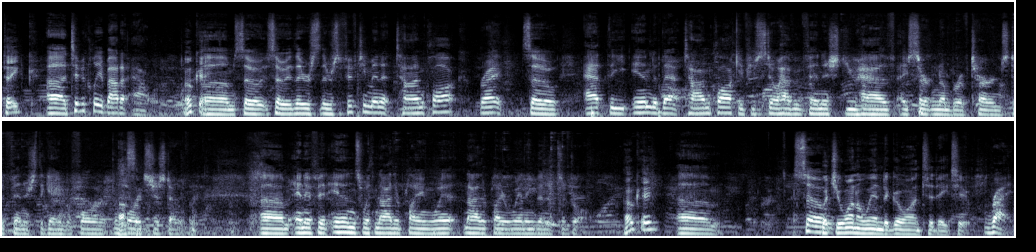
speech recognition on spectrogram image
take? Uh, typically about an hour. Okay. Um, so so there's there's a 15 minute time clock, right? So at the end of that time clock, if you still haven't finished, you have a certain number of turns to finish the game before before Awesome. it's just over. Um, and if it ends with neither playing win, neither player winning, then it's a draw. Okay. So but you want to win to go on to day two. Right.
